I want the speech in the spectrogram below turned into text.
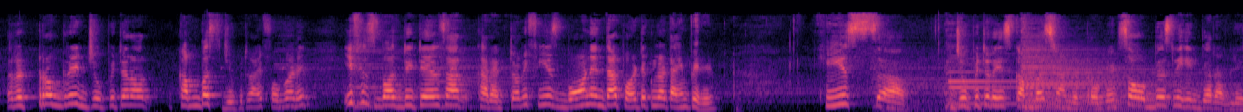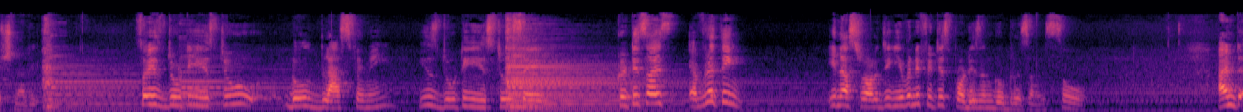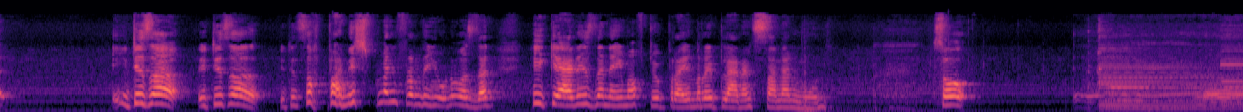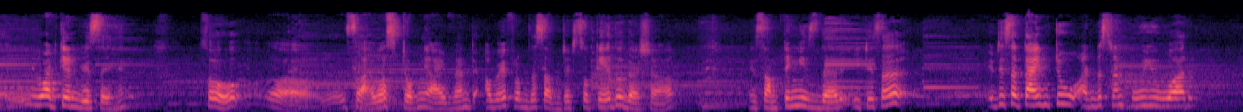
retrograde jupiter or combust jupiter i forgot it if his birth details are correct or if he is born in that particular time period. He is uh, jupiter is combust and retrograde so obviously he'll be a revolutionary. So his duty is to do blasphemy. His duty is to say criticize everything in astrology even if it is producing good results. So and it is a it is a it is a punishment from the universe that he carries the name of two primary planets sun and moon. So uh, what can we say? So uh, so i was talking i went away from the subject. So ketu dasha if something is there it is a it is a time to understand who you are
